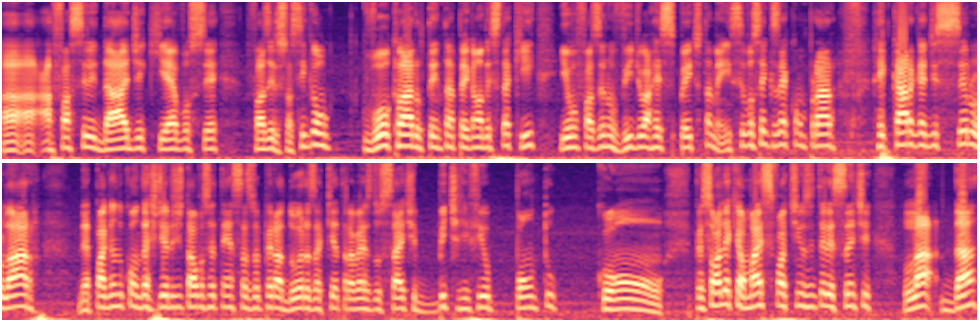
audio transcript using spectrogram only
a, a, facilidade que é você fazer isso. Assim que eu vou, claro, tentar pegar um desse daqui e eu vou fazer um vídeo a respeito também. E se você quiser comprar recarga de celular, né? Pagando com Dash Dinheiro Digital, você tem essas operadoras aqui através do site bitrefill.com. Pessoal, olha aqui, ó, mais fotinhos interessantes lá da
